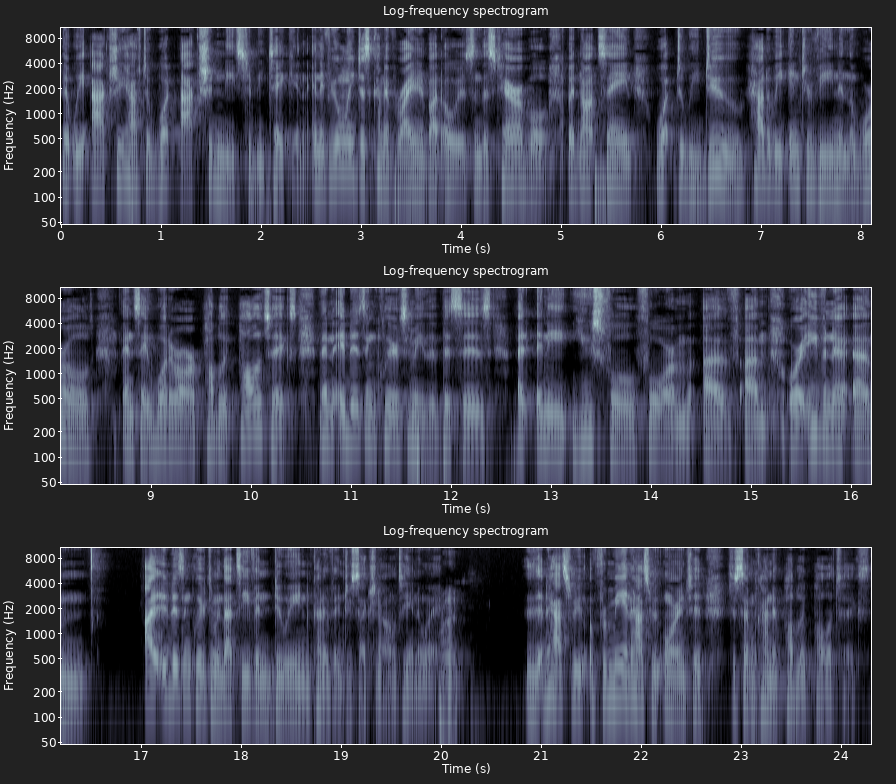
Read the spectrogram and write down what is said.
that we actually have to what action needs to be taken. And if you're only just kind of writing about oh isn't this terrible but not saying what do we do? How do we intervene in the world and say what are our public politics? Then it isn't clear to me that this is a, any useful form of um, or even a, um, I, it isn't clear to me that's even doing kind of intersectionality in a way right it has to be for me it has to be oriented to some kind of public politics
